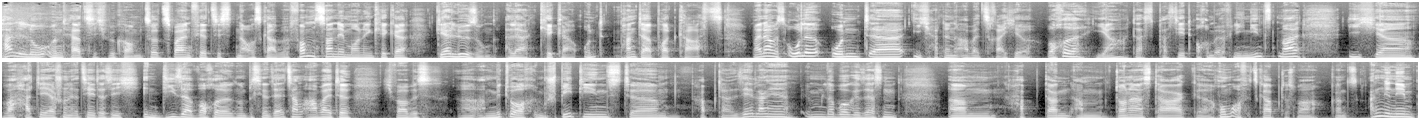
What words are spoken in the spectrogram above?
Hallo und herzlich willkommen zur 42. Ausgabe vom Sunday Morning Kicker, der Lösung aller Kicker und Panther Podcasts. Mein Name ist Ole und äh, ich hatte eine arbeitsreiche Woche. Ja, das passiert auch im öffentlichen Dienst mal. Ich äh, hatte ja schon erzählt, dass ich in dieser Woche so ein bisschen seltsam arbeite. Ich war bis äh, am Mittwoch im Spätdienst, äh, habe da sehr lange im Labor gesessen, ähm, habe dann am Donnerstag äh, Homeoffice gehabt, das war ganz angenehm.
